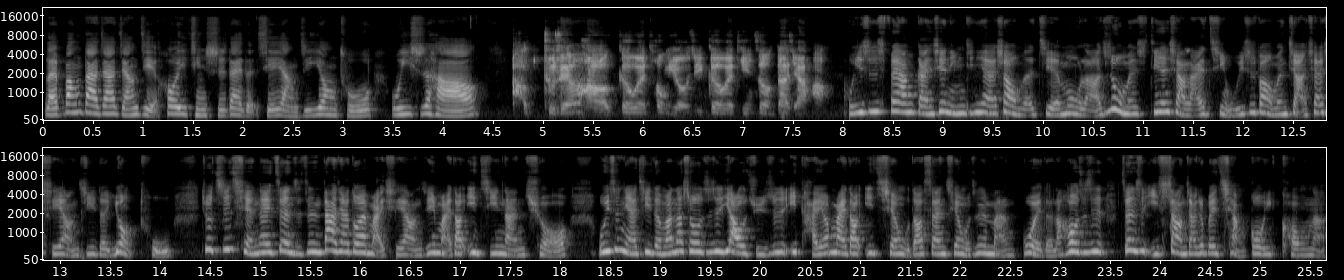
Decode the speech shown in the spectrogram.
来帮大家讲解后疫情时代的血氧机用途。吴医师好。主持人好，各位痛友及各位听众，大家好。吴医师非常感谢您今天来上我们的节目啦。就是我们今天想来请吴医师帮我们讲一下血氧机的用途。就之前那阵子，真的大家都在买血氧机，买到一机难求。吴医师你还记得吗？那时候就是药局，就是一台要卖到一千五到三千五，真的蛮贵的。然后就是真的是一上架就被抢购一空呢。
